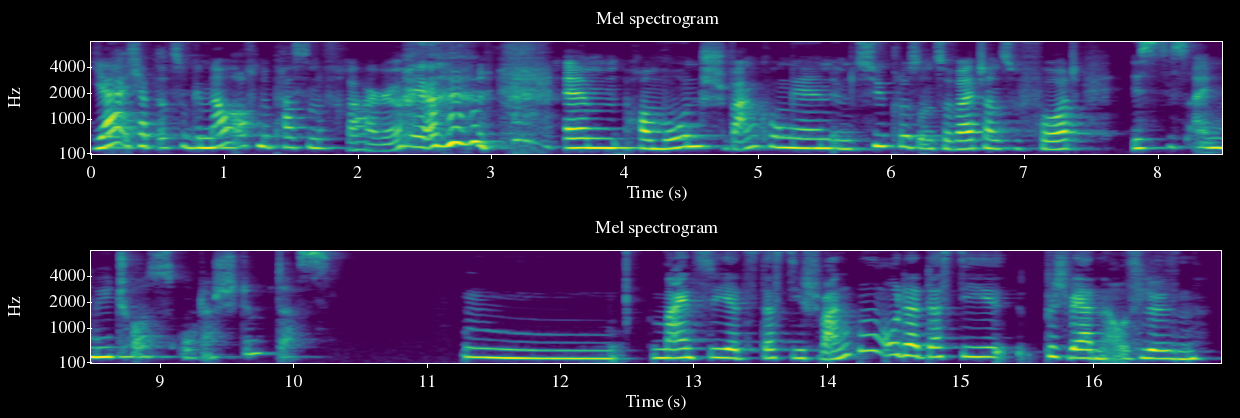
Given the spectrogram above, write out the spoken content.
Ja, ich habe dazu genau auch eine passende Frage. Ja. ähm, Hormonschwankungen im Zyklus und so weiter und so fort. Ist es ein Mythos oder stimmt das? Hm, meinst du jetzt, dass die schwanken oder dass die Beschwerden auslösen?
